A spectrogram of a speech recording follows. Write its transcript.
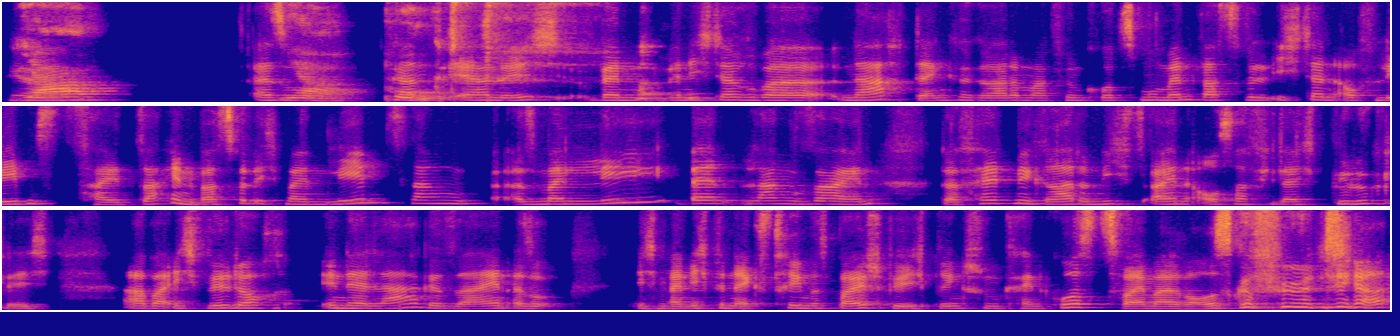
ja, ja also ja, ganz ehrlich, wenn, wenn ich darüber nachdenke, gerade mal für einen kurzen Moment, was will ich denn auf Lebenszeit sein? Was will ich mein Lebenslang, also mein Leben lang sein? Da fällt mir gerade nichts ein, außer vielleicht glücklich. Aber ich will doch in der Lage sein, also ich meine, ich bin ein extremes Beispiel, ich bringe schon keinen Kurs zweimal rausgefühlt, ja.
